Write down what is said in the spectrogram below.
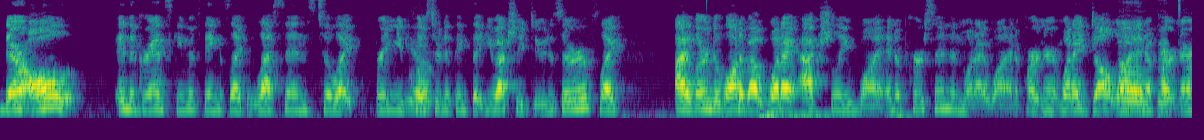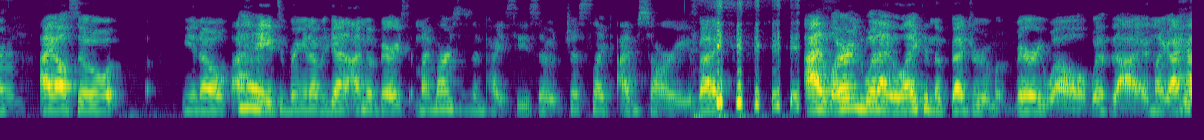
they're all in the grand scheme of things like lessons to like bring you Yep. closer to things that you actually do deserve. Like I learned a lot about what I actually want in a person and what I want in a partner, what I don't want in oh, a Oh, partner. time. I also, you know, I hate to bring it up again. I'm a very my Mars is in Pisces, so just like I'm sorry, but I learned what I like in the bedroom very well with that, and like I Yeah.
